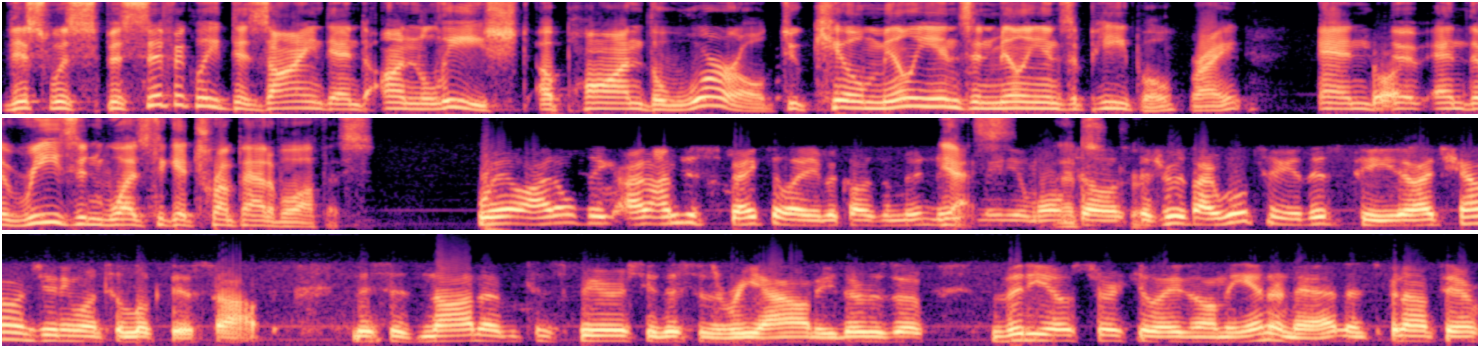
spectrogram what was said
this was specifically designed and unleashed upon the world to kill millions and millions of people, right? And sure. the, and the reason was to get Trump out of office. Well, I don't think I, am just speculating because the news yes, media won't tell us true. the truth. I will tell you this, Pete, and I challenge anyone to look this up. This is not a conspiracy. This is reality. There was a video circulated on the internet, and it's been out there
